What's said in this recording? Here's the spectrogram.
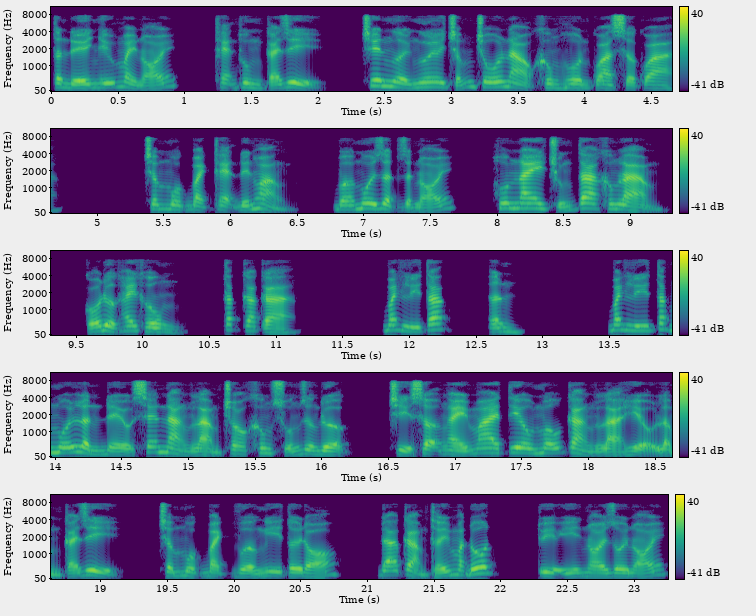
Tân đế nhíu mày nói, thẹn thùng cái gì, trên người ngươi chấm chỗ nào không hôn qua sơ qua. Trầm Mục Bạch thẹn đến hoảng, bờ môi giật giật nói, hôm nay chúng ta không làm, có được hay không, tắc ca ca. Bách Lý Tắc, ân. Bách Lý Tắc mỗi lần đều sẽ nàng làm cho không xuống giường được, chỉ sợ ngày mai tiêu mẫu càng là hiểu lầm cái gì, Trầm Mục Bạch vừa nghĩ tới đó, đã cảm thấy mặt đốt, tùy ý nói dối nói,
